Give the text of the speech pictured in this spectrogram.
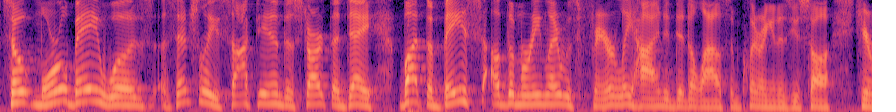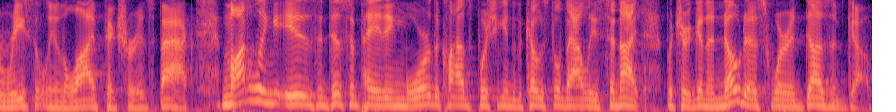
So Morro Bay was essentially socked in to start the day, but the base of the marine layer was fairly high and it did allow some clearing and as you saw here recently in the live picture, it's back. Modeling is anticipating more of the clouds pushing into the coastal valleys tonight, but you're going to notice where it doesn't go.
